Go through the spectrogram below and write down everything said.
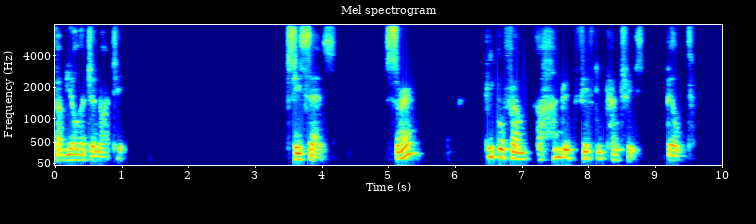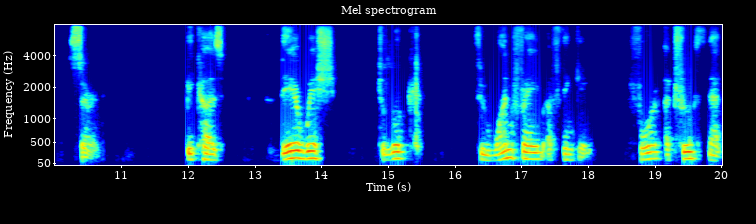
Fabiola Gianotti. She says, CERN, people from 150 countries built CERN because their wish to look through one frame of thinking for a truth that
